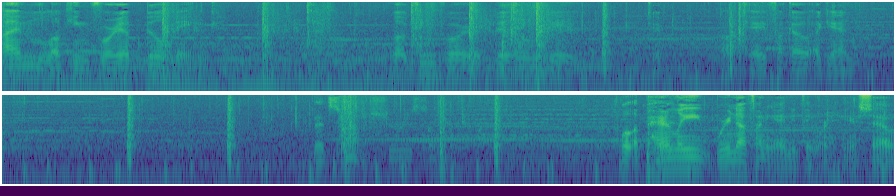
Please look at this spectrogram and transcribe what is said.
I'm looking for a building. Looking for a building. Okay, fuck out again. That sweetie sure is. Well, apparently we're not finding anything right here, so.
